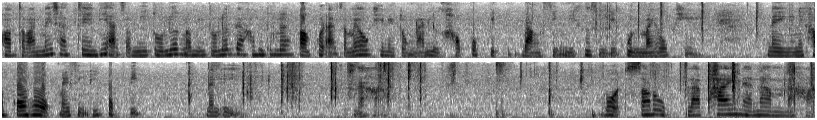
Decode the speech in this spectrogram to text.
ความสัมพันธ์ไม่ชัดเจนที่อาจจะมีตัวเลือกเรามีตัวเลือกได้เขามีตัวเลือกบางคนอาจจะไม่โอเคในตรงนั้น หรือเขาปกปิดบางสิ่งนี้คือสิ่งที่คุณไม่โอเค ในในคำโกหกในสิ่งที่ปกปิดนั่นเองนะคะ บทสรุปและไพ่แนะนำนะคะ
